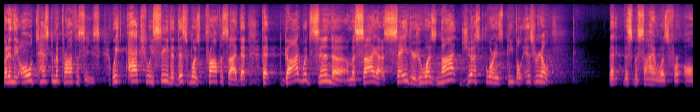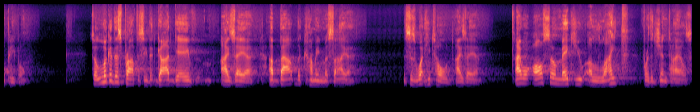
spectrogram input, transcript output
but in the Old Testament prophecies, we actually see that this was prophesied that, that God would send a, a Messiah, a Savior, who was not just for his people Israel, that this Messiah was for all people. So look at this prophecy that God gave Isaiah about the coming Messiah. This is what he told Isaiah I will also make you a light for the Gentiles,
